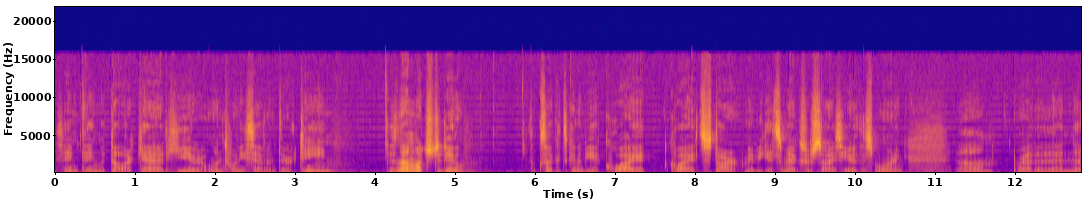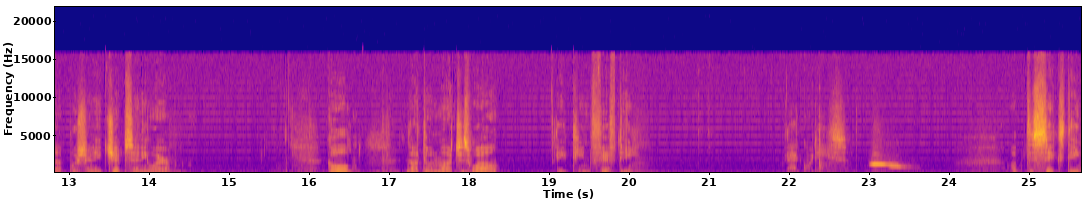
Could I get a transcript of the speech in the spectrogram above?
same thing with dollar CAD here at 127.13. There's not much to do. Looks like it's going to be a quiet, quiet start. Maybe get some exercise here this morning. Um, rather than uh, push any chips anywhere. Gold, not doing much as well. 1850. Equities. Up to 60.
